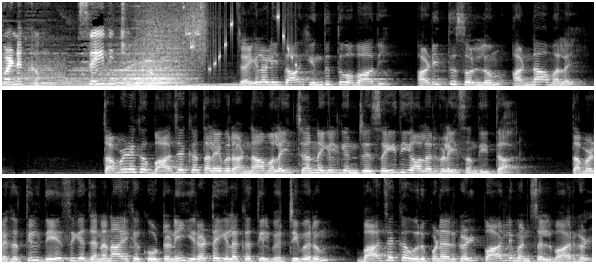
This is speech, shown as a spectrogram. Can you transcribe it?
வணக்கம். செய்திச் சுருக்கம் ஜெயலலிதா இந்துத்துவவாதி அடித்து சொல்லும் அண்ணாமலை. தமிழக பாஜக தலைவர் அண்ணாமலை சென்னையில் இன்று செய்தியாளர்களை சந்தித்தார். தமிழகத்தில் தேசிய ஜனநாயக கூட்டணி இரட்டை இலக்கத்தில் வெற்றி பெறும் பாஜக உறுப்பினர்கள் பார்லிமெண்ட் செல்வார்கள்.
